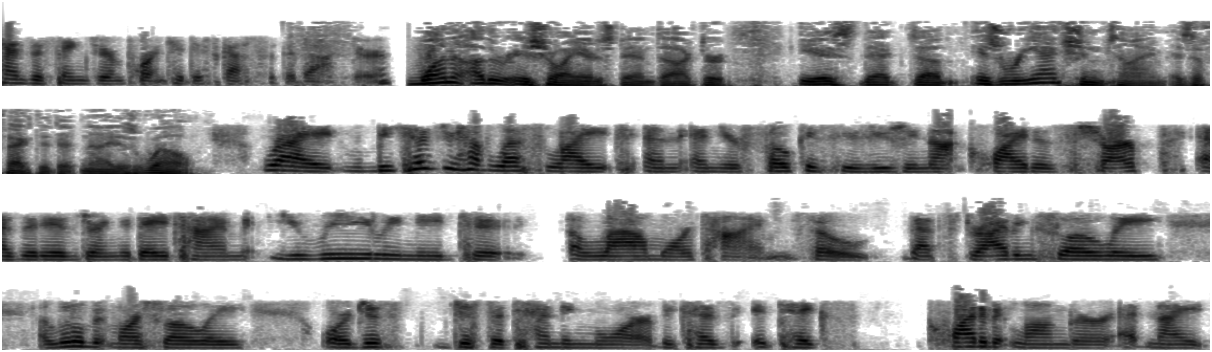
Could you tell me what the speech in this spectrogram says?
kinds of things are important to discuss with the doctor. One other issue I understand, doctor, is that uh, is reaction time is affected at night as well. Right, because you have less light and, and your focus is usually not quite as sharp as it is during the daytime, you really need to allow more time. So that's driving slowly, a little bit more slowly, or just, just attending more because it takes quite a bit longer at night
